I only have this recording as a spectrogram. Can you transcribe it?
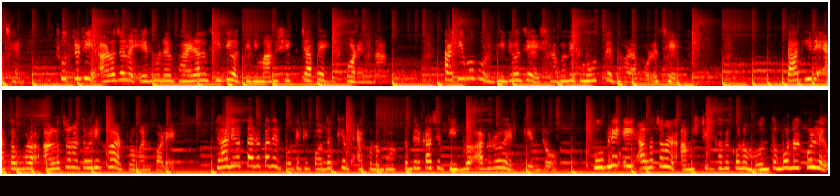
আছেন। সূত্রটি আরও জানায়, এ ধরনের ভাইরাল ভিডিও তিনি মানসিক চাপে পড়েন না। সাকিব বাবুর ভিডিও যে স্বাভাবিক মুহূর্তে ধরা পড়েছে। তা এত বড় আলোচনা তৈরি হওয়ার প্রমাণ করে। ঢালিউড তারকাদের প্রতিটি পদক্ষেপ এখনও ভক্তদের কাছে তীব্র আগ্রহের কেন্দ্র। বুবলি এই আলোচনার আনুষ্ঠানিকভাবে কোনো মন্তব্য না করলেও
